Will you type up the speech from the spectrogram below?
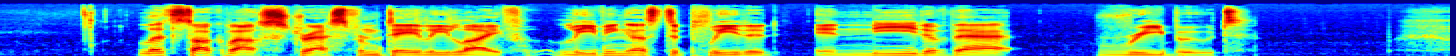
let's talk about stress from daily life, leaving us depleted, in need of that reboot.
